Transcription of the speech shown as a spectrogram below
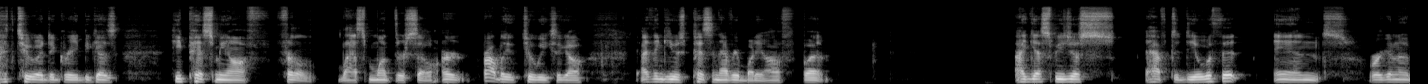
to a degree because he pissed me off for the last month or so, or probably two weeks ago. I think he was pissing everybody off, but I guess we just have to deal with it, and we're gonna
